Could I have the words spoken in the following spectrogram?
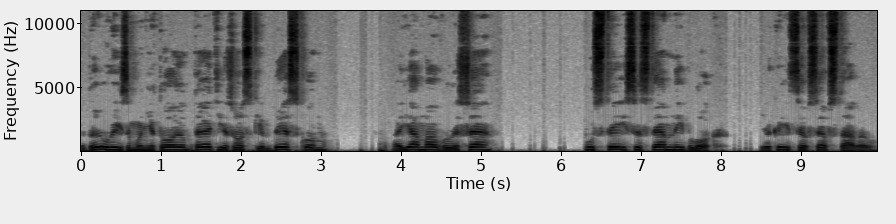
другий з монітором, третій з жорстким диском, а я мав лише пустий системний блок, який це все вставив.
